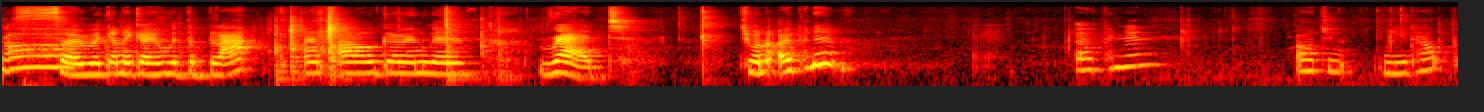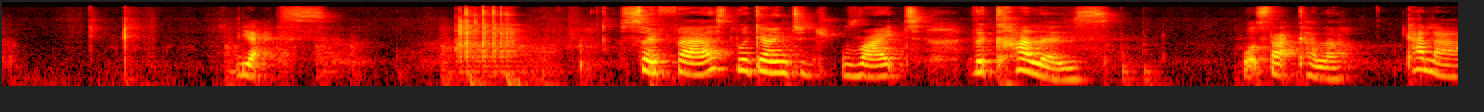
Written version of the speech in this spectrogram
Oh. So we're going to go in with the black, and I'll go in with red. Do you want to open it? Opening. Oh, do you need help? Yes. So first we're going to write the colours. What's that colour? Color.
